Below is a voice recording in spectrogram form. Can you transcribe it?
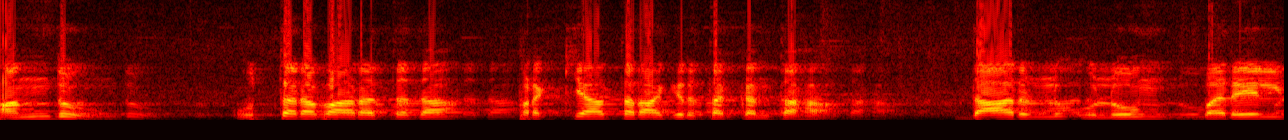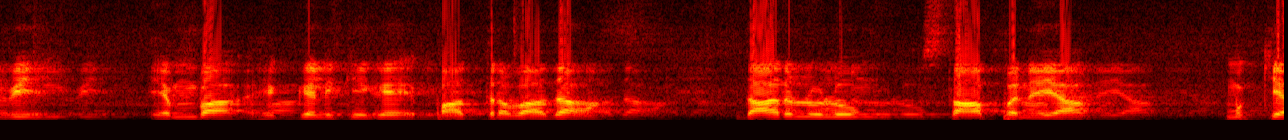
ಅಂದು ಉತ್ತರ ಭಾರತದ ಪ್ರಖ್ಯಾತರಾಗಿರತಕ್ಕಂತಹ ದಾರುಲ್ ಉಲೂಮ್ ಬರೇಲ್ವಿ ಎಂಬ ಹೆಗ್ಗಳಿಕೆಗೆ ಪಾತ್ರವಾದ ದಾರುಲ್ ಉಲೂಮ್ ಸ್ಥಾಪನೆಯ ಮುಖ್ಯ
